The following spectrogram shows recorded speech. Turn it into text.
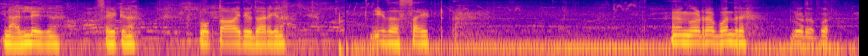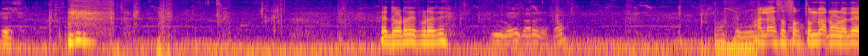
ಇನ್ನು ಅಲ್ಲೇ ಇದೀನ ಸೈಟಿನ ಹೋಗ್ತಾ ಇದ್ದೀವಿ ದಾರಿಗಿನ. ಇದು ಸೈಟ್ ಹೆಂಗೆ ನೋಡ್ರ ಬಂದ್ರೆ? ನೋಡ್ರಪ್ಪ ದೊಡ್ಡದೈತೆ ಬಿಡೋದು ಅಲ್ಲೇ ಸ್ವಲ್ಪ ಸ್ವಲ್ಪ ತುಂಬ್ಯಾರ ನೋಡೋದು.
